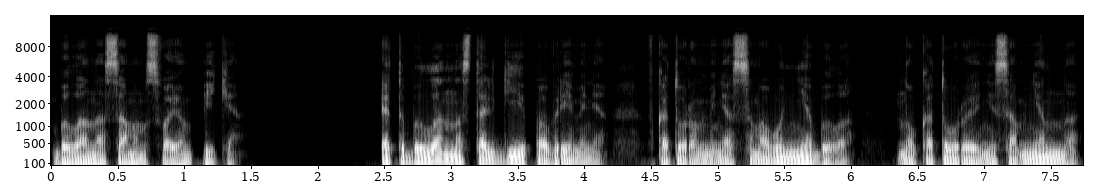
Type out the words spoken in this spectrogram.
была на самом своем пике. Это была ностальгия по времени, в котором меня самого не было, но которое, несомненно,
